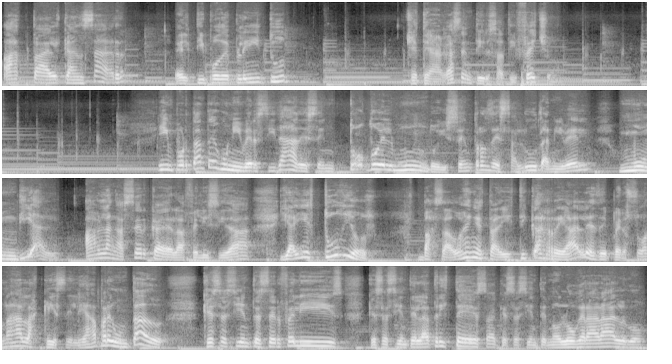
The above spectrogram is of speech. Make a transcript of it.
hasta alcanzar el tipo de plenitud que te haga sentir satisfecho. Importantes universidades en todo el mundo y centros de salud a nivel mundial hablan acerca de la felicidad y hay estudios basados en estadísticas reales de personas a las que se les ha preguntado qué se siente ser feliz, qué se siente la tristeza, qué se siente no lograr algo.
